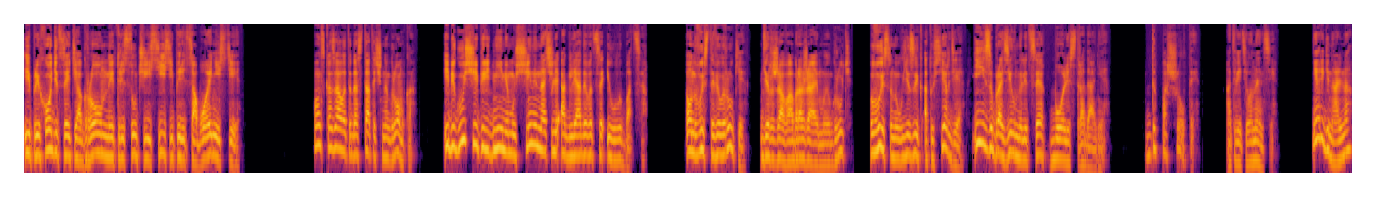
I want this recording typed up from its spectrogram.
И приходится эти огромные трясучие сиси перед собой нести. Он сказал это достаточно громко, и бегущие перед ними мужчины начали оглядываться и улыбаться. Он выставил руки, держа воображаемую грудь, высунул язык от усердия и изобразил на лице боль и страдания. «Да пошел ты!» ответила Нэнси. Не оригинально,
